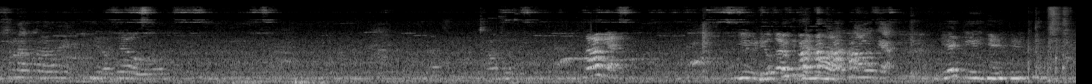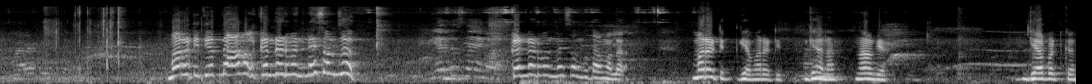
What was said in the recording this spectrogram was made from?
सुना करावं. नाव घ्या. मी व्हिडिओ. मराठीत येत नाही आम्हाला कन्नडमध्ये नाही समजत. कन्नडमध्ये नाही समजत आम्हाला. मराठीत घ्या मराठीत. घ्या ना नाव घ्या. घ्या पटकन.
